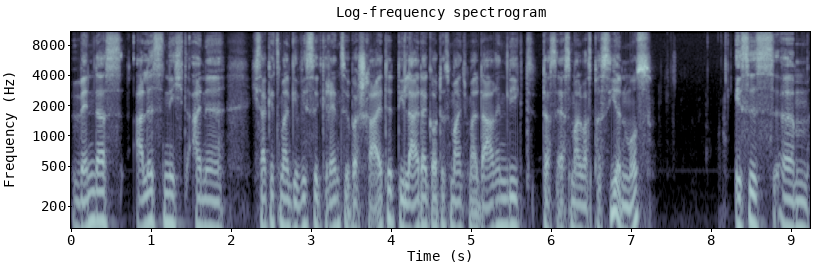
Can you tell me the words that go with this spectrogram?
wenn das alles nicht eine, ich sage jetzt mal, gewisse Grenze überschreitet, die leider Gottes manchmal darin liegt, dass erstmal was passieren muss, ist es ähm,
